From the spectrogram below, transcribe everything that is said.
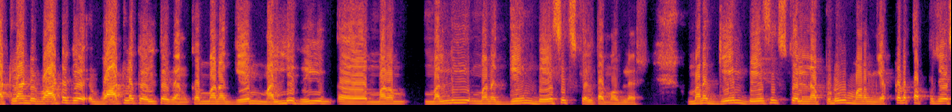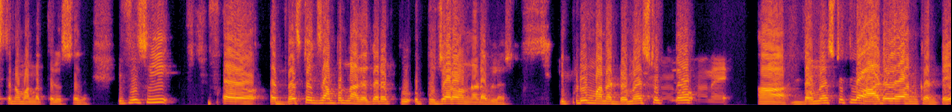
అట్లాంటి వాటికి వాటిలోకి వెళ్తే కనుక మన గేమ్ మళ్ళీ రీ మనం మళ్ళీ మన గేమ్ బేసిక్స్కి వెళ్తాం అభిలాష్. మన గేమ్ బేసిక్స్ వెళ్ళినప్పుడు మనం ఎక్కడ తప్పు చేస్తున్నాం అన్నది తెలుస్తుంది. If you see best example నా దగ్గర పుజారా ఉన్నాడు అభిలాష్. ఇప్పుడు మన డొమెస్టిక్లో ఆ డొమెస్టిక్లో ఆడేదానికంటే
